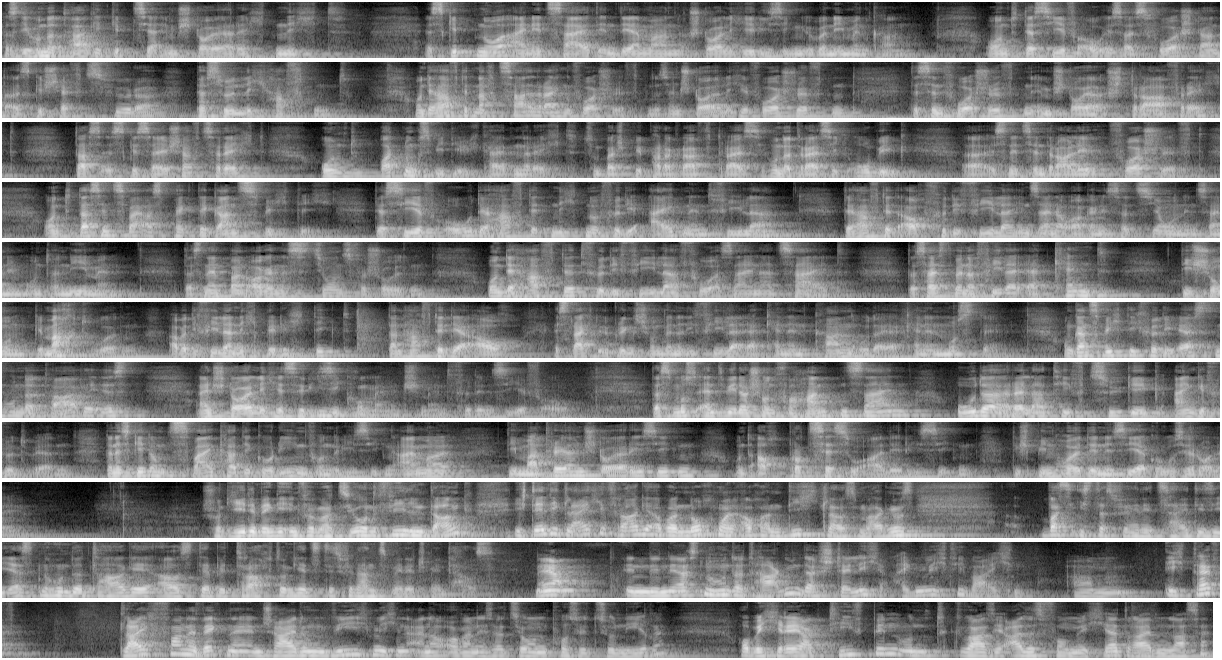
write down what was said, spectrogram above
Also die 100 Tage gibt es ja im Steuerrecht nicht. Es gibt nur eine Zeit, in der man steuerliche Risiken übernehmen kann. Und der CFO ist als Vorstand, als Geschäftsführer persönlich haftend. Und er haftet nach zahlreichen Vorschriften. Das sind steuerliche Vorschriften, das sind Vorschriften im Steuerstrafrecht, das ist Gesellschaftsrecht und Ordnungswidrigkeitenrecht. Zum Beispiel Paragraph 30, 130 OBIG äh, ist eine zentrale Vorschrift. Und das sind zwei Aspekte ganz wichtig. Der CFO, der haftet nicht nur für die eigenen Fehler, der haftet auch für die Fehler in seiner Organisation, in seinem Unternehmen. Das nennt man Organisationsverschulden. Und er haftet für die Fehler vor seiner Zeit. Das heißt, wenn er Fehler erkennt, die schon gemacht wurden, aber die Fehler nicht berichtigt, dann haftet er auch. Es reicht übrigens schon, wenn er die Fehler erkennen kann oder erkennen musste. Und ganz wichtig für die ersten 100 Tage ist ein steuerliches Risikomanagement für den CFO. Das muss entweder schon vorhanden sein oder relativ zügig eingeführt werden. Denn es geht um zwei Kategorien von Risiken. Einmal die materiellen Steuerrisiken und auch prozessuale Risiken. Die spielen heute eine sehr große Rolle. Schon jede Menge Informationen, vielen Dank. Ich stelle die gleiche Frage aber nochmal auch an dich, Klaus Magnus. Was ist das für eine Zeit, diese ersten 100 Tage aus der Betrachtung jetzt des Finanzmanagementhaus? Naja, in den ersten 100 Tagen, da stelle ich eigentlich die Weichen. Ähm, ich treffe gleich vorneweg eine Entscheidung, wie ich mich in einer Organisation positioniere, ob ich reaktiv bin und quasi alles vor mich hertreiben lasse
